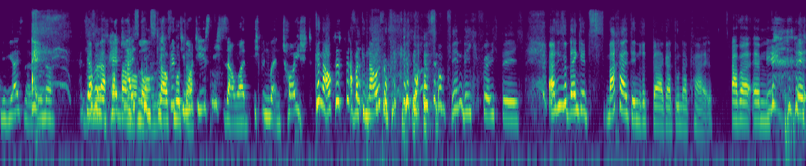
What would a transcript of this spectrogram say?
Nee, Wie heißt das? So eine, Ja, so eine bin, Eiskunstlaufmutter. die Mutti ist nicht sauer. Ich bin nur enttäuscht. Genau, aber genauso, genauso bin ich, fürchte ich. Also ich so denke, jetzt mach halt den Rittberger Dunnerkeil. Aber ähm, äh,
